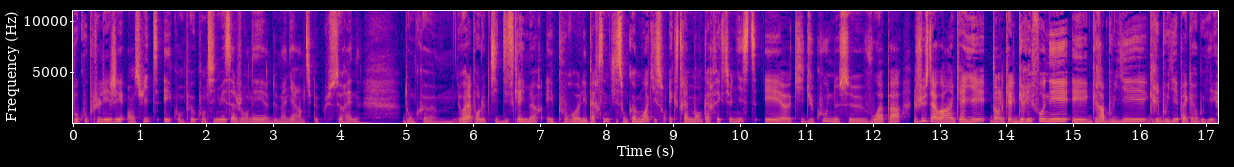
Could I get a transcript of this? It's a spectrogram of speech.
beaucoup plus léger ensuite et qu'on peut continuer sa journée de manière un petit peu plus sereine. Donc euh, voilà pour le petit disclaimer et pour euh, les personnes qui sont comme moi, qui sont extrêmement perfectionnistes et euh, qui du coup ne se voient pas juste avoir un cahier dans lequel griffonner et grabouiller, gribouiller, pas grabouiller,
